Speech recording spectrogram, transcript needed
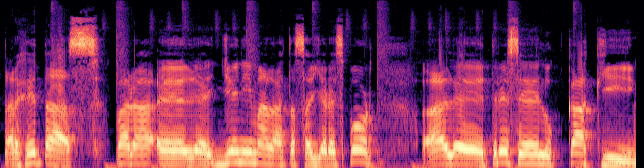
Tarjetas para el Jenny Malatasayar Sport. Al 13 Lukaki.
